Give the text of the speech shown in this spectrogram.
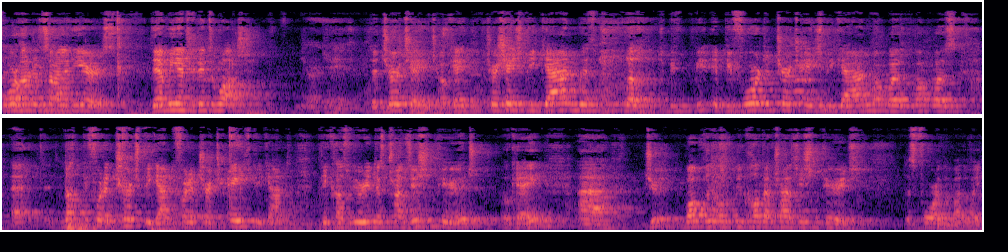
400 silent years. Then we entered into what? The church age, okay? Church age began with, well, before the church age began, what was, what was uh, not before the church began, before the church age began, because we were in this transition period, okay? Uh, what, we, what we call that transition period? There's four of them, by the way.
